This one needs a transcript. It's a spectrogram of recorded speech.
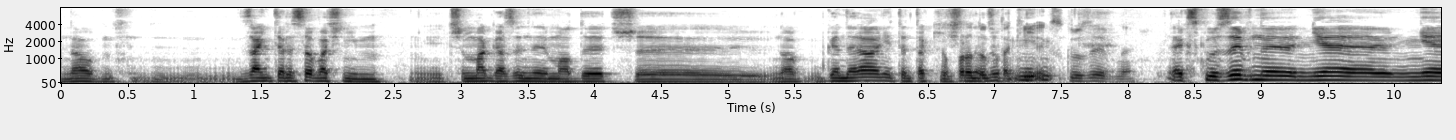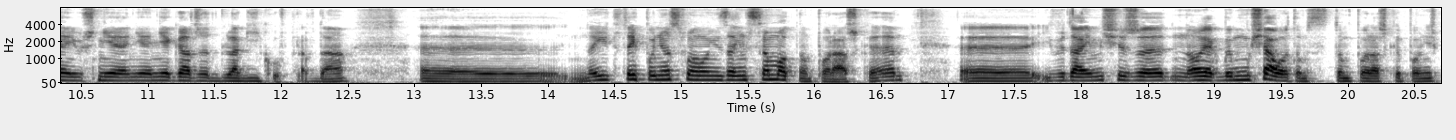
no, zainteresować nim czy magazyny mody, czy no, generalnie ten taki To produkt no, taki nie- ekskluzywny. ekskluzywny, nie, nie już nie, nie, nie gadżet dla geeków, prawda? E, No i tutaj poniosło moim zdaniem sromotną porażkę e, i wydaje mi się, że no jakby musiało tą, tą porażkę ponieść.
